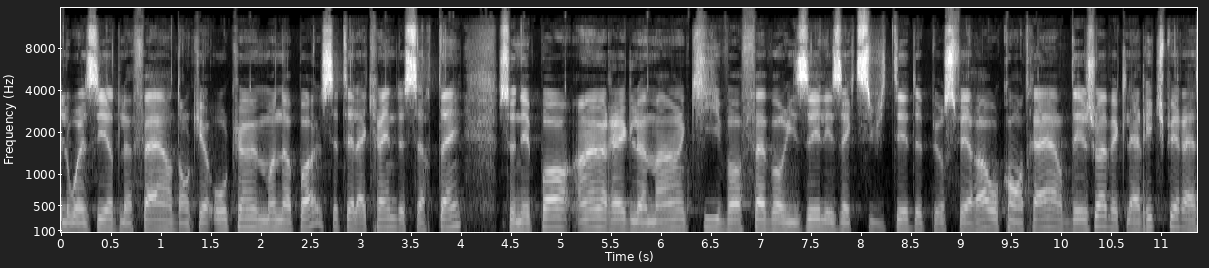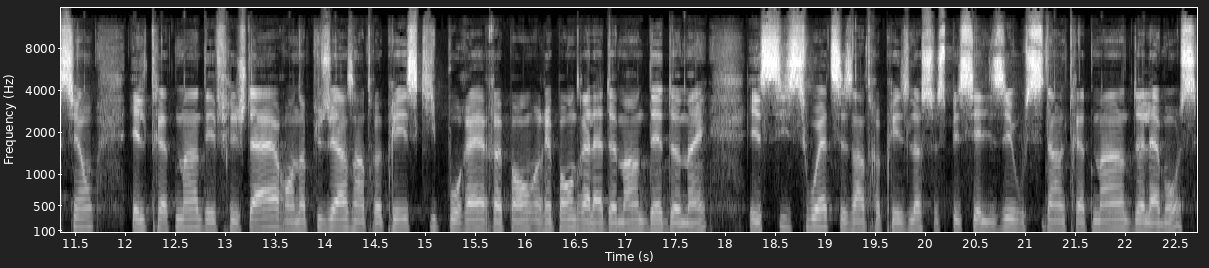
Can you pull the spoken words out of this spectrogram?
loisir de le faire. Donc, il n'y a aucun monopole. C'était la crainte de certains. Ce n'est pas un règlement qui va favoriser les activités de Pursfera. Au contraire, déjà avec la récupération et le traitement des frigidaires, on a plusieurs entreprises qui pourraient répondre, à la demande dès demain. Et s'ils souhaitent, ces entreprises-là, se spécialiser aussi dans le traitement de la mousse,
